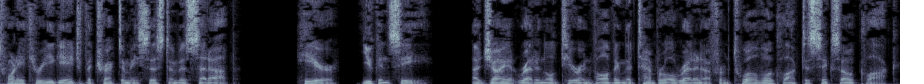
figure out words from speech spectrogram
23-gauge vitrectomy system is set up. Here, you can see a giant retinal tear involving the temporal retina from 12 o'clock to 6 o'clock.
